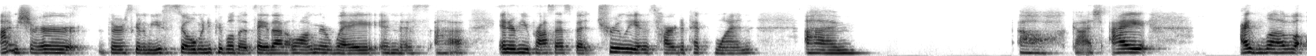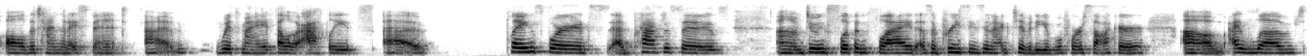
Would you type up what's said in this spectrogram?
I'm sure there's going to be so many people that say that along their way in this uh, interview process, but truly it is hard to pick one. Um, oh gosh, I I love all the time that I spent um, with my fellow athletes, uh, playing sports, at practices, um, doing slip and slide as a preseason activity before soccer. Um, I loved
